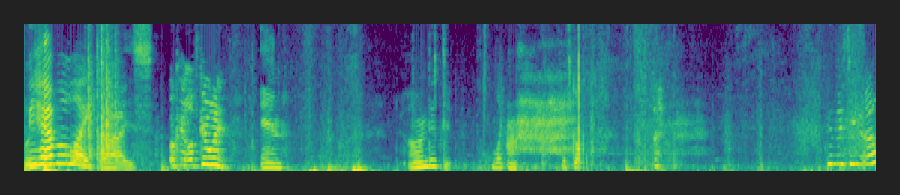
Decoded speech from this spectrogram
we have a light, guys. Okay, let's go in. And I want to do. Like, ah. let's go. Can they see now?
